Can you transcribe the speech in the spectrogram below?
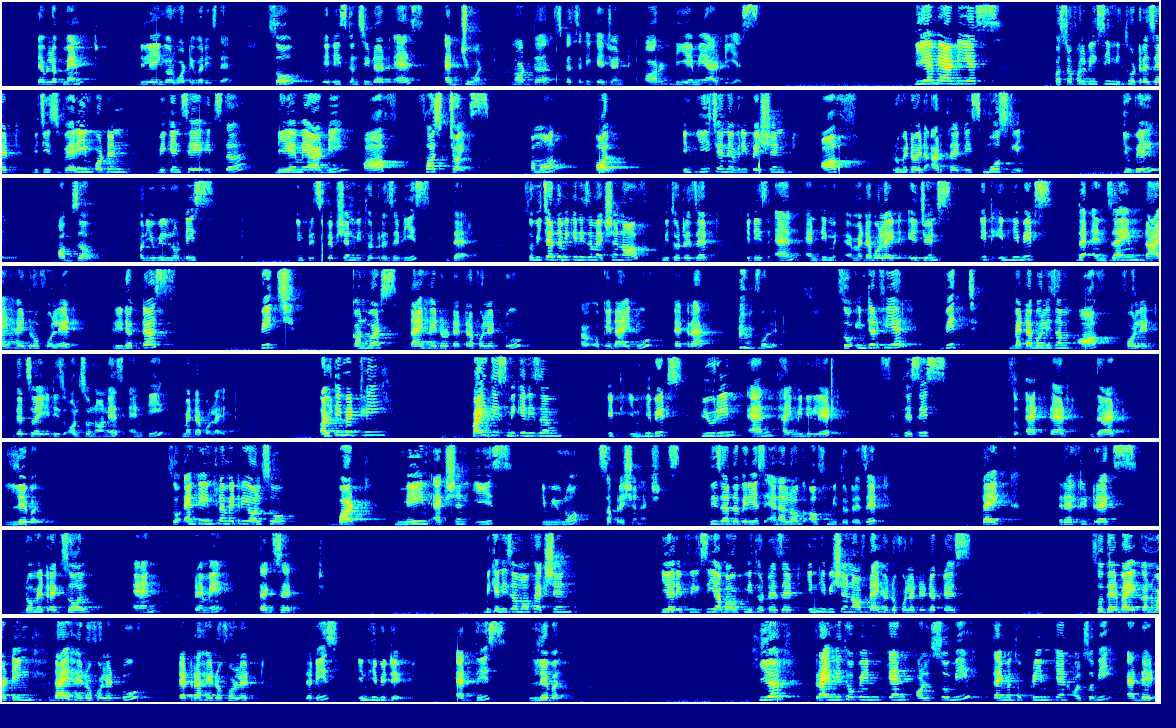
development, delaying or whatever is there. So it is considered as adjuvant, not the specific agent or DMARDS. DMARDS, first of all, we see methotrexate, which is very important. We can say it's the DMARD of first choice among all. In each and every patient of rheumatoid arthritis, mostly, you will observe or you will notice in prescription methotrexate is there. So which are the mechanism action of methotrexate? It is an anti-metabolite agent. It inhibits the enzyme dihydrofolate reductase which converts dihydrotetrafolate to uh, okay di to tetrafolate. So interfere with metabolism of folate. That's why it is also known as anti-metabolite. Ultimately, by this mechanism, it inhibits purine and thymidylate synthesis, so act at that level. So anti-inflammatory also, but main action is immunosuppression actions. These are the various analog of methotrexate like raltitrexed, lometrexol and pemetrexed. Mechanism of action. Here if we see about methotrexate, inhibition of dihydrofolate reductase. So thereby converting dihydrofolate to tetrahydrofolate that is inhibited at this level. Here trimethoprim can also be, trimethoprim can also be added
